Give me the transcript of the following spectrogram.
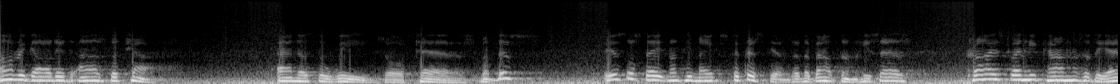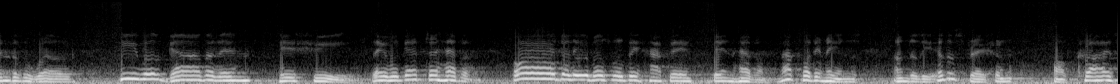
are regarded as the chaff and as the weeds or tares. But this is the statement he makes to Christians and about them. He says, Christ, when he comes at the end of the world, he will gather in his sheaves. They will get to heaven. All believers will be happy in heaven. That's what he means under the illustration of Christ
